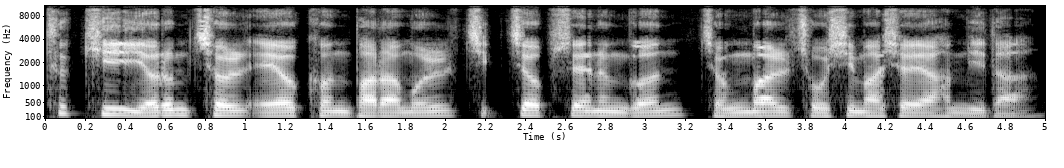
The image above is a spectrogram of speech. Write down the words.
특히 여름철 에어컨 바람을 직접 쐬는 건 정말 조심하셔야 합니다.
